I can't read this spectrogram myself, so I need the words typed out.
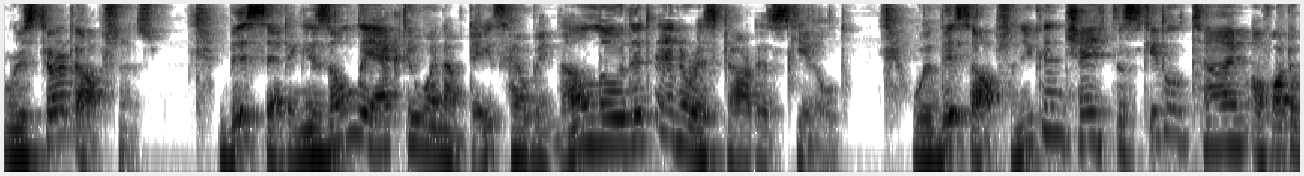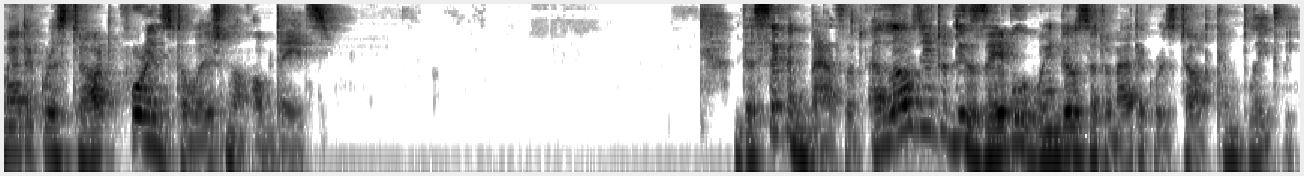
Restart options This setting is only active when updates have been downloaded and restart is scheduled. With this option, you can change the scheduled time of automatic restart for installation of updates. The second method allows you to disable Windows Automatic Restart completely.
